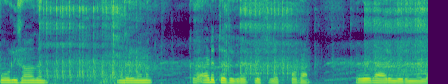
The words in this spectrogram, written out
പോളി സാധനം. എന്തായാലും നമുക്ക് അടുത്ത സിഗരറ്റ് പ്ലേസിലേക്ക് പോകാം. ഇവിടെ ആരും വരുന്നില്ല.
